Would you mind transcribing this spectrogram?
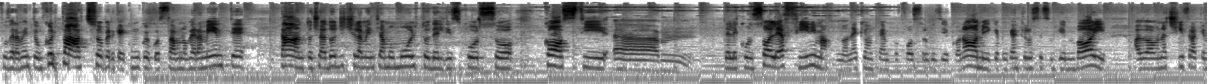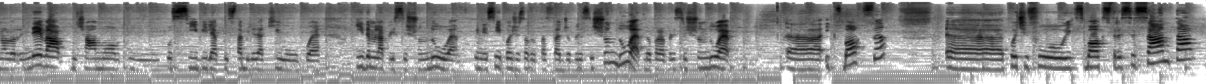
Fu veramente un colpaccio perché comunque costavano veramente tanto, cioè ad oggi ci lamentiamo molto del discorso costi ehm, delle console affini, ma non è che un tempo fossero così economiche, perché anche lo stesso Game Boy aveva una cifra che non lo rendeva, diciamo, possibile, acquistabile da chiunque. Idem la PlayStation 2. Quindi sì, poi c'è stato il passaggio PlayStation 2, dopo la PlayStation 2 uh, Xbox, uh, poi ci fu Xbox 360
